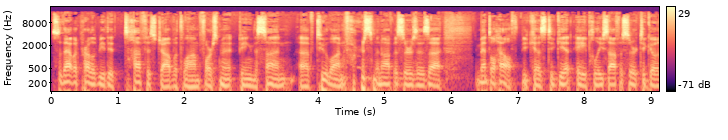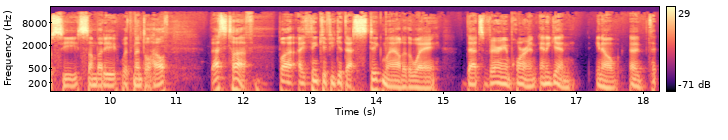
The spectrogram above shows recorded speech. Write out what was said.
So that would probably be the toughest job with law enforcement, being the son of two law enforcement officers, is uh, mental health. Because to get a police officer to go see somebody with mental health, that's tough. But I think if you get that stigma out of the way, that's very important. And again, you know, uh, th-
